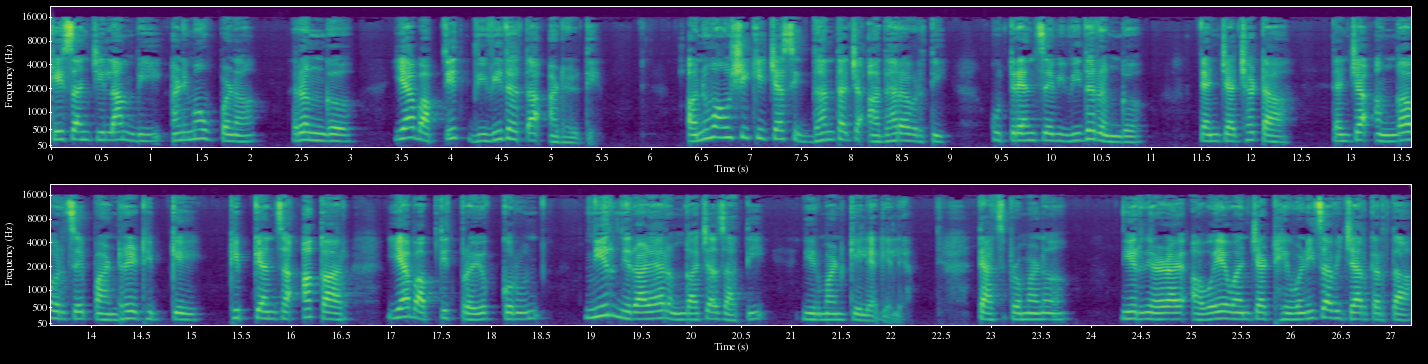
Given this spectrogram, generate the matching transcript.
केसांची लांबी आणि मऊपणा रंग या बाबतीत विविधता आढळते. अनुवांशिकीच्या सिद्धांताच्या आधारावरती कुत्र्यांचे विविध रंग त्यांच्या छटा त्यांच्या अंगावरचे पांढरे ठिपके ठिपक्यांचा आकार या बाबतीत प्रयोग करून निरनिराळ्या रंगाच्या जाती निर्माण केल्या गेल्या. त्याचप्रमाणे निरनिराळ्या अवयवांच्या ठेवणीचा विचार करता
